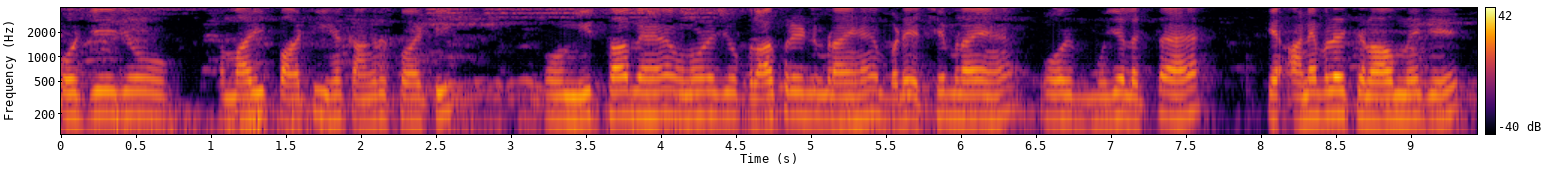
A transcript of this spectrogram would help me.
और ये जो हमारी पार्टी है, कांग्रेस पार्टी और मीर साहब हैं, उन्होंने जो ब्लॉक प्रेसिडेंट बनाए हैं, बड़े अच्छे बनाए हैं, और मुझे लगता है कि आने वाले चुनाव में ये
